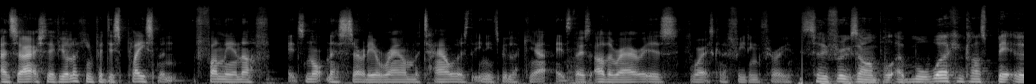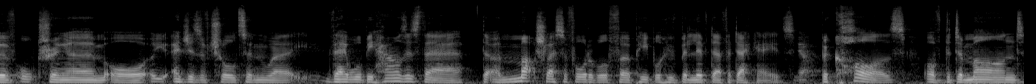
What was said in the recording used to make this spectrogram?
And so, actually, if you're looking for displacement, funnily enough, it's not necessarily around the towers that you need to be looking at. It's those other areas where it's kind of feeding through. So, for example, a more working class bit of Altrincham or edges of Chorlton, where there will be houses there that are much less affordable for people who've been lived there for decades Yeah. because of the demand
